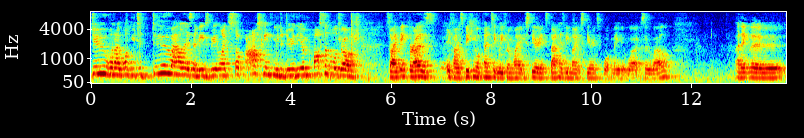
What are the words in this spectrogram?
do what I want you to do, Alice, and me just being like, stop asking for me to do the impossible, Josh. So I think for us, if I'm speaking authentically from my experience, that has been my experience of what made it work so well. I think the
